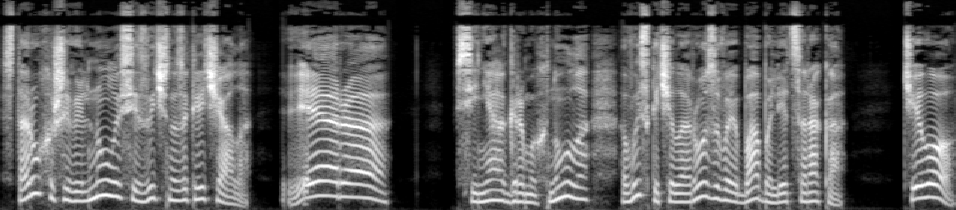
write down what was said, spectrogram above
Старуха шевельнулась, язычно закричала. «Вера!» В синях громыхнула, выскочила розовая баба лет сорока. «Чего?»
